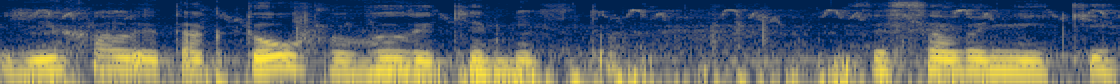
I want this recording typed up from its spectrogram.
Їхали так довго, велике місто. Це Салоніки.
